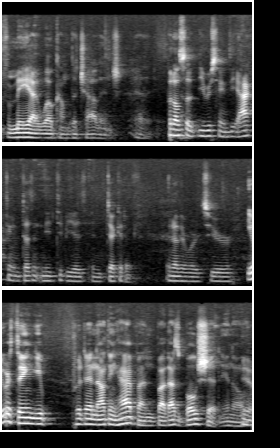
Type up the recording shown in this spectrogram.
for me, I welcome the challenge. Uh, But also, you were saying the acting doesn't need to be as indicative. In other words, you're You would think you pretend nothing happened, but that's bullshit, you know. Yeah.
